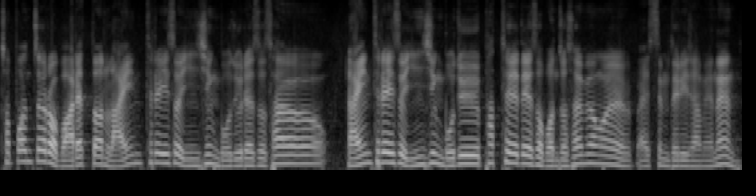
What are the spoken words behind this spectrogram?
첫 번째로 말했던 라인 트레이서 인식 모듈에서 사용 라인 트레이서 인식 모듈 파트에 대해서 먼저 설명을 말씀드리자면은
